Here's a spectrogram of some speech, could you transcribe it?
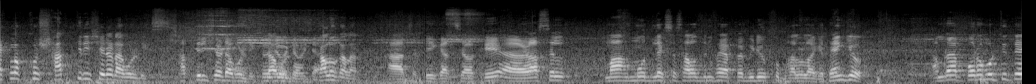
এক লক্ষ সাতত্রিশ এটা ডাবল ডিস্ক সাতত্রিশের ডাবল ডিক্স ডাবল ওইটা ওইটা। কালো কালার। আচ্ছা ঠিক আছে ওকে। রাসেল মাহমুদ লেখছে সালাউদ্দিন ভাই আপনার ভিডিও খুব ভালো লাগে। থ্যাংক ইউ আমরা পরবর্তীতে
